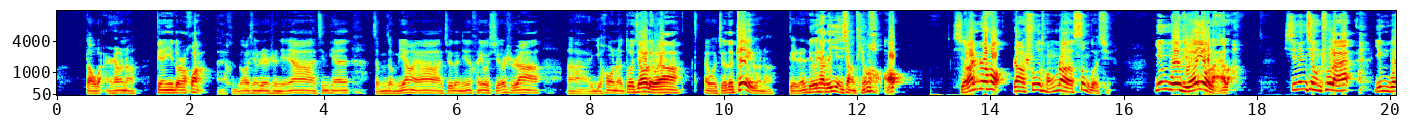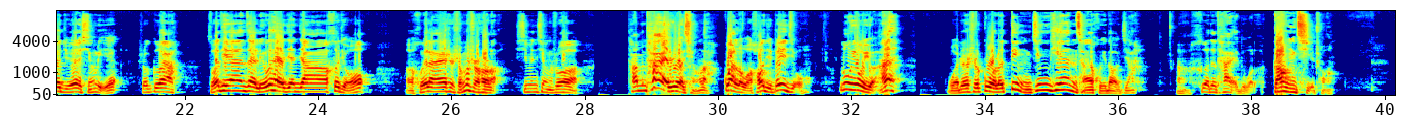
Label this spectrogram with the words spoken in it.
到晚上呢编一段话，哎，很高兴认识您呀，今天怎么怎么样呀？觉得您很有学识啊。啊，以后呢多交流呀！哎，我觉得这个呢给人留下的印象挺好。写完之后，让书童呢送过去。英伯爵又来了，西门庆出来，英伯爵行礼说：“哥呀，昨天在刘太监家喝酒，呃，回来是什么时候了？”西门庆说：“他们太热情了，灌了我好几杯酒，路又远，我这是过了定经天才回到家。”啊，喝的太多了，刚起床，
